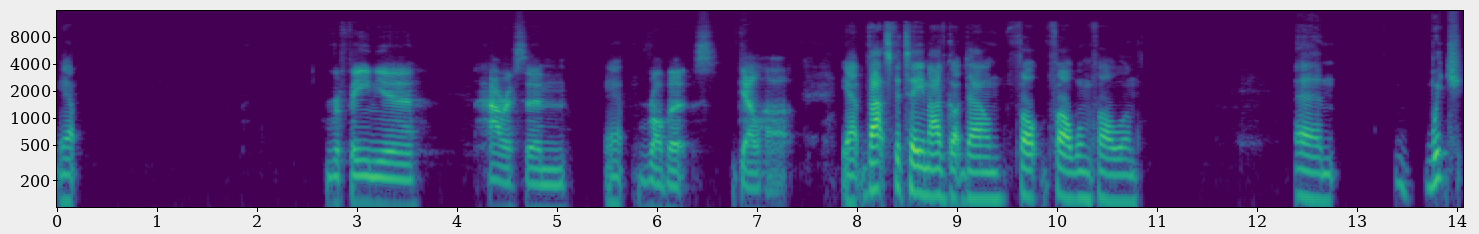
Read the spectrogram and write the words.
Yep. Raphinha, Harrison, Yeah. Roberts, Gelhardt. Yeah, that's the team I've got down four four one four one. Um, which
